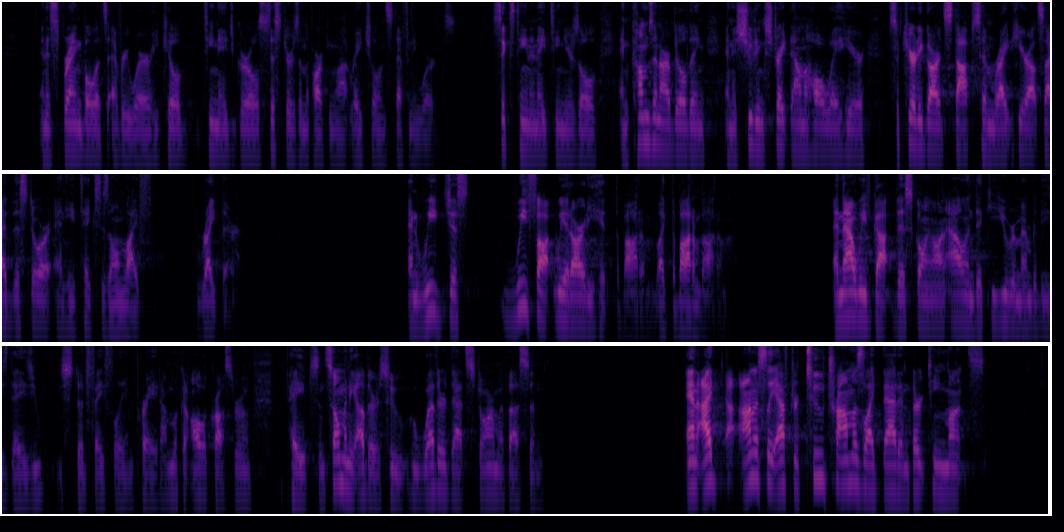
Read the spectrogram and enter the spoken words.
and is spraying bullets everywhere. He killed teenage girls, sisters in the parking lot, Rachel and Stephanie Works. 16 and 18 years old, and comes in our building and is shooting straight down the hallway here. Security guard stops him right here outside this door, and he takes his own life right there. And we just, we thought we had already hit the bottom, like the bottom bottom. And now we've got this going on. Alan Dickey, you remember these days. You, you stood faithfully and prayed. I'm looking all across the room, the Papes, and so many others who, who weathered that storm with us. And and I honestly, after two traumas like that in 13 months,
